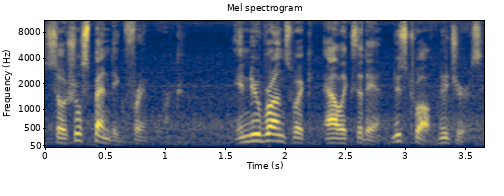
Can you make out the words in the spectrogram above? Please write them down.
social spending framework. In New Brunswick, Alex Sedan, News 12, New Jersey.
